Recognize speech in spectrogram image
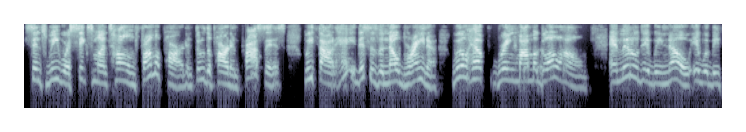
Since we were six months home from a pardon through the pardon process, we thought, hey, this is a no brainer. We'll help bring Mama Glo home. And little did we know it would be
